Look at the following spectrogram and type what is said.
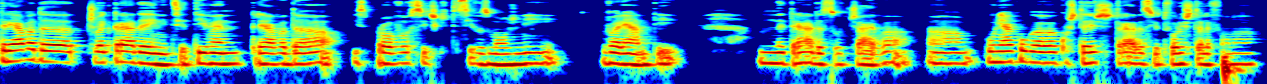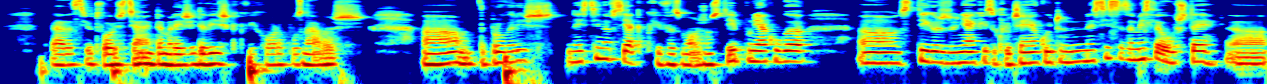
трябва да, човек трябва да е инициативен, трябва да изпробва всичките си възможни варианти. Не трябва да се отчаива. А, понякога, ако щеш, трябва да си отвориш телефона, трябва да си отвориш социалните мрежи, да видиш какви хора познаваш, а, да провериш наистина всякакви възможности. Понякога а, стигаш до някакви заключения, които не си се замисля въобще. А,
